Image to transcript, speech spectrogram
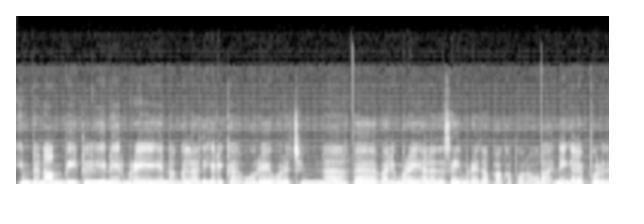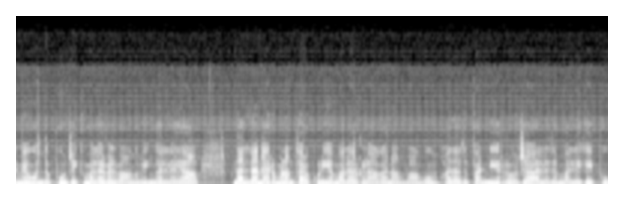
இன்று நாம் வீட்டில் நேர்மறை எண்ணங்கள் அதிகரிக்க ஒரே ஒரு சின்ன வ- வழிமுறை அல்லது செய்முறை தான் பார்க்க போகிறோம் நீங்கள் எப்பொழுதுமே வந்து பூஜைக்கு மலர்கள் வாங்குவீங்க இல்லையா? நல்ல நறுமணம் தரக்கூடிய மலர்களாக நாம் வாங்குவோம். அதாவது பன்னீர் ரோஜா அல்லது மல்லிகைப்பூ.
